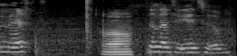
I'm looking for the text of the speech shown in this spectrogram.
I missed. Uh, so that's YouTube.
